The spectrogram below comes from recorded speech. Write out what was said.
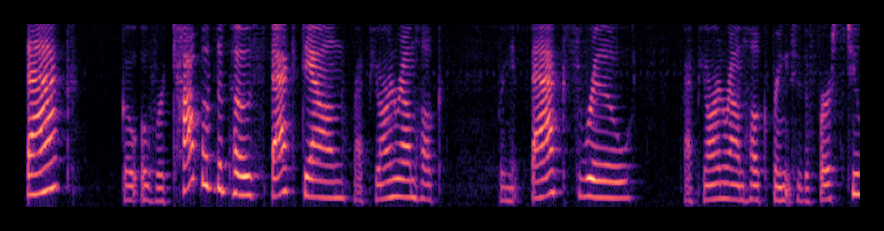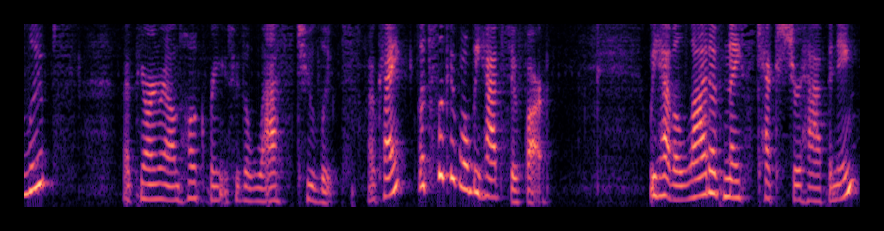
back, go over top of the post, back down, wrap yarn around hook, bring it back through, wrap yarn around hook, bring it through the first two loops, wrap yarn around hook, bring it through the last two loops. Okay, let's look at what we have so far. We have a lot of nice texture happening.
